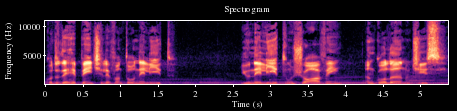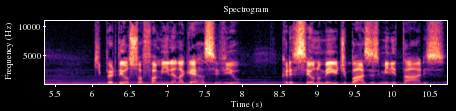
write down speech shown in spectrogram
Quando de repente levantou o Nelito, e o Nelito, um jovem angolano, disse que perdeu sua família na guerra civil cresceu no meio de bases militares,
